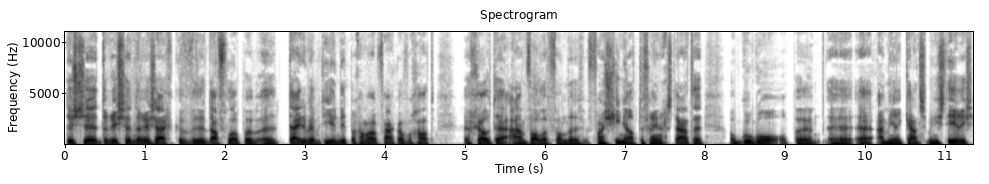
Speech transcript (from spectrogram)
dus eh, er, is, er is eigenlijk eh, de afgelopen eh, tijden... we hebben het hier in dit programma ook vaak over gehad... eh, grote aanvallen van, de, van China op de Verenigde Staten... op Google, op eh, eh, eh, Amerikaanse ministeries...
